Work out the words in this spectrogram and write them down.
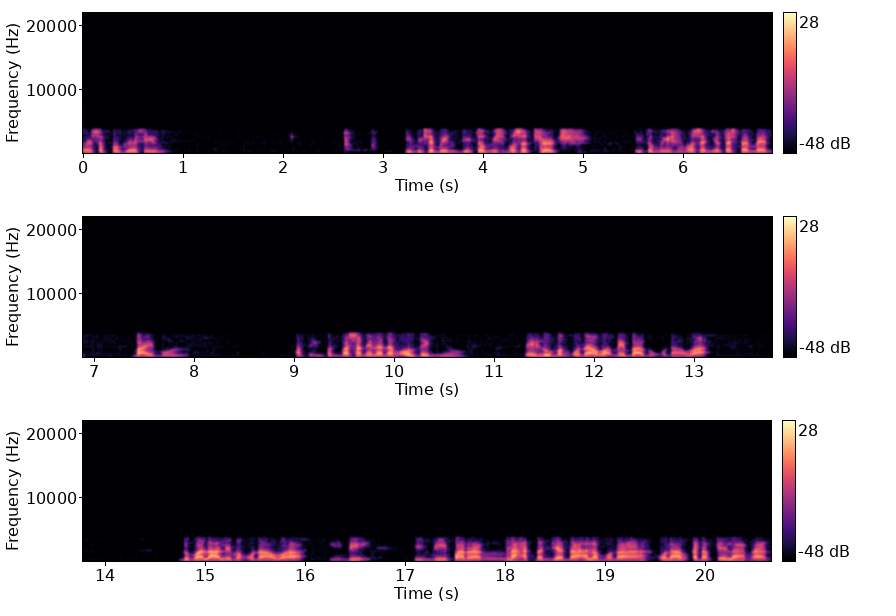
meron sa progressive. Ibig sabihin, dito mismo sa church, dito mismo sa New Testament Bible, at yung pagbasa nila ng Old and New, may lumang unawa, may bagong unawa. Lumalalim ang unawa. Hindi hindi parang lahat nandiyan na, alam mo na, wala ka nang kailangan.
